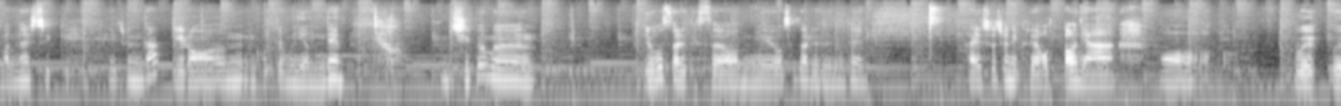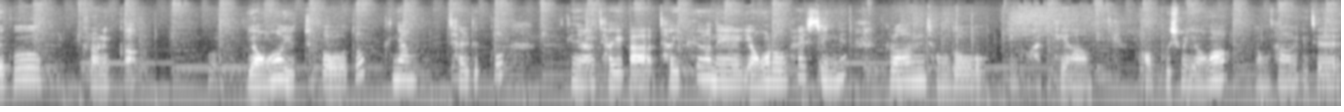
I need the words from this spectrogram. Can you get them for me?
만날 수 있게 해준다 이런 것 때문이었는데 지금은 6살이 됐어요. 네, 6살이 됐는데 아이 수준이 그래 어떠냐 어, 외, 외국 그러니까 뭐 영어 유튜버도 그냥 잘 듣고 그냥 자기가 자기 표현을 영어로 할 수 있는 그런 정도인 것 같아요. 어, 보시면 영어 영상 이제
